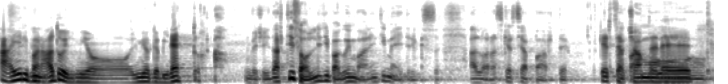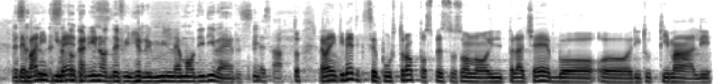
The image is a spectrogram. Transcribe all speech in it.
hai riparato il, mio, il mio gabinetto. Ah, invece di darti i soldi, ti pago in Vanity Metrics. Allora, scherzi a parte. Scherzi a Facciamo... parte, le- è le stato, Vanity è stato Metrics- carino definirlo in mille modi diversi. Esatto. Le Vanity Metrics purtroppo spesso sono il placebo eh, di tutti i mali.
